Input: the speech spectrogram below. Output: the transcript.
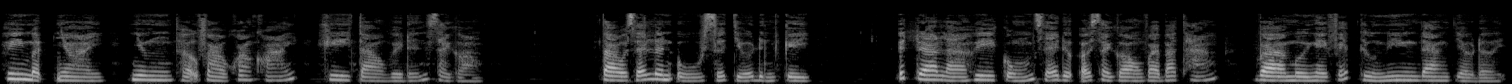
Huy mệt nhòi nhưng thở vào khoan khoái khi tàu về đến Sài Gòn. Tàu sẽ lên ụ sửa chữa định kỳ. Ít ra là Huy cũng sẽ được ở Sài Gòn vài ba tháng và 10 ngày phép thường niên đang chờ đợi.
